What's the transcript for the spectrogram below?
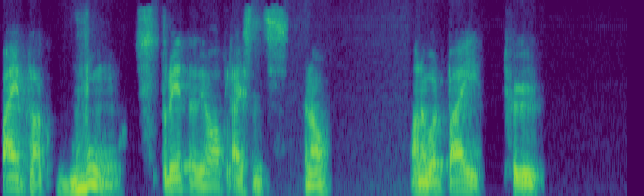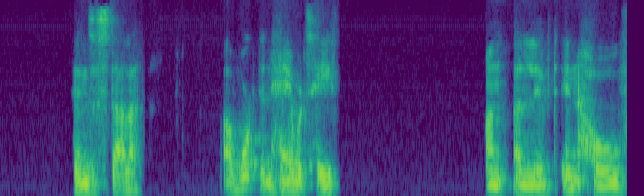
five o'clock, boom, straight to the off license, you know. And I would buy two tins of Stella. I worked in Haywards Heath and I lived in Hove.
